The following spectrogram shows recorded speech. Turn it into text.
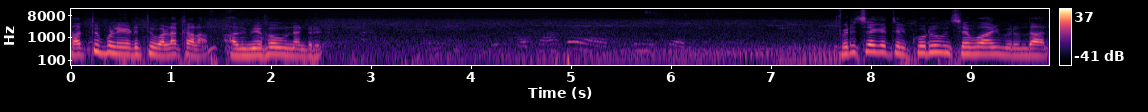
தத்துப்பலை எடுத்து வளர்க்கலாம். அது மிகவும் நன்று. விருச்சகத்தில் குருவும் செவ்வாயும் இருந்தால்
